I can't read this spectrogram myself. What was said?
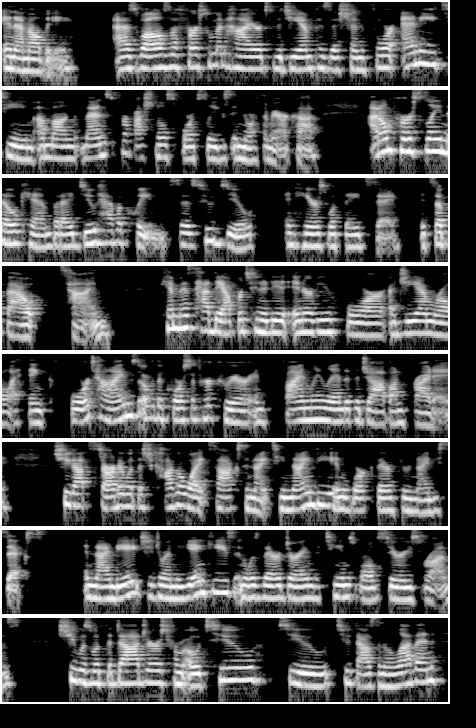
in MLB, as well as the first woman hired to the GM position for any team among men's professional sports leagues in North America. I don't personally know Kim, but I do have acquaintances who do, and here's what they'd say it's about time. Kim has had the opportunity to interview for a GM role, I think, four times over the course of her career and finally landed the job on Friday. She got started with the Chicago White Sox in 1990 and worked there through 96. In 98, she joined the Yankees and was there during the team's World Series runs. She was with the Dodgers from 02 to 2011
